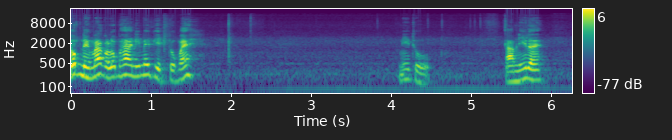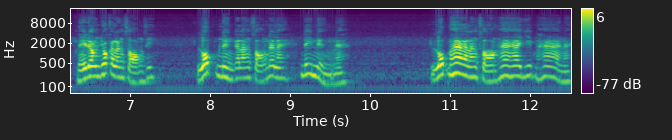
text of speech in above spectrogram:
ลบหนึ่งมากกว่าลบห้านี้ไม่ผิดถูกไหมนี่ถูก ตามนี้เลยไหนลองยกกำลังสองสิลบหนึ่งกำลังสองได้เลยได้หนึ่งนะลบห้ากำลังสองห้าห้ายี่ห้านะ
